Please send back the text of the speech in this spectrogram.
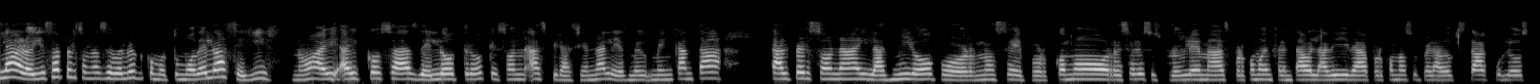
Claro, y esa persona se vuelve como tu modelo a seguir, ¿no? Hay, hay cosas del otro que son aspiracionales. Me, me encanta tal persona y la admiro por, no sé, por cómo resuelve sus problemas, por cómo ha enfrentado la vida, por cómo ha superado obstáculos,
